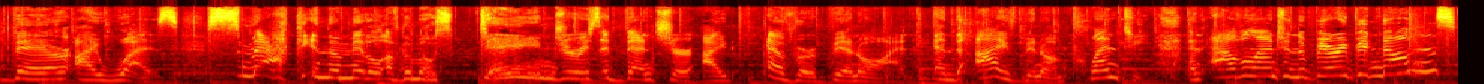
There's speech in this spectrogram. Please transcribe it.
there I was, smack in the middle of the most dangerous adventure I'd ever been on. And I've been on plenty. An avalanche in the very big mountains?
